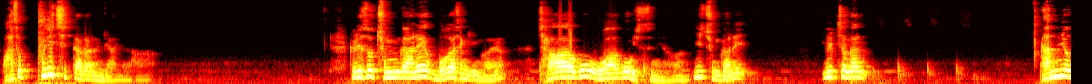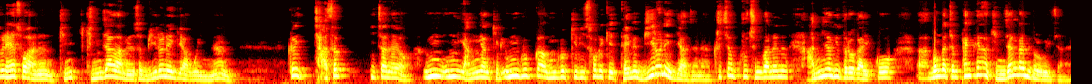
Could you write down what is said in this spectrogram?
와서 부딪혔다라는 게 아니라. 그래서 중간에 뭐가 생긴 거예요? 좌하고 우하고 있으면 이 중간에 일정한 압력을 해소하는 긴, 긴장하면서 밀어내기 하고 있는 그 자석 있잖아요. 음, 음, 양양끼리, 음극과 음극끼리 서로 이렇게 되면 밀어내기 하잖아요. 그렇지만 그 중간에는 압력이 들어가 있고, 아, 뭔가 좀 팽팽한 긴장감이 돌고 있잖아요.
